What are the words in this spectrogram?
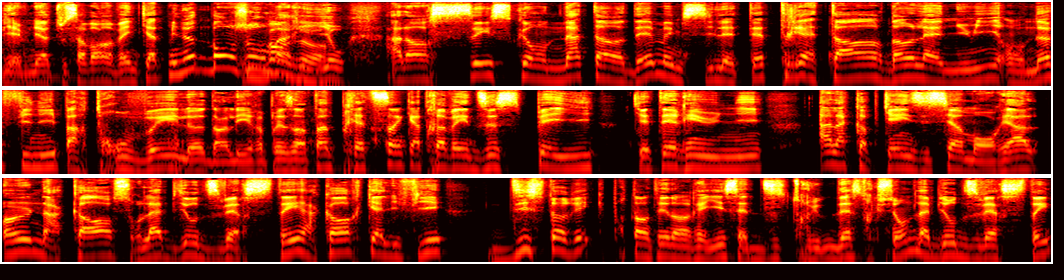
Bienvenue à Tout savoir en 24 minutes. Bonjour, Bonjour. Mario. Alors, c'est ce qu'on attendait, même s'il était très tard dans la nuit. On a fini par trouver, là, dans les représentants de près de 190 pays qui étaient réunis à la COP 15 ici à Montréal, un accord sur la biodiversité, accord qualifié d'historique pour tenter d'enrayer cette destruction de la biodiversité.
